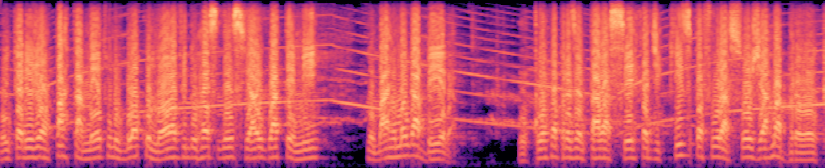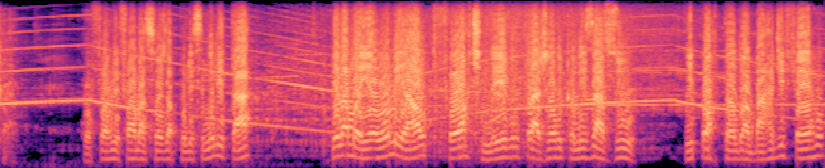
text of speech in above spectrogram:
no interior de um apartamento no bloco 9 do residencial Guatemi, no bairro Mangabeira. O corpo apresentava cerca de 15 perfurações de arma branca. Conforme informações da Polícia Militar, pela manhã um homem alto, forte, negro, trajando camisa azul e portando uma barra de ferro,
